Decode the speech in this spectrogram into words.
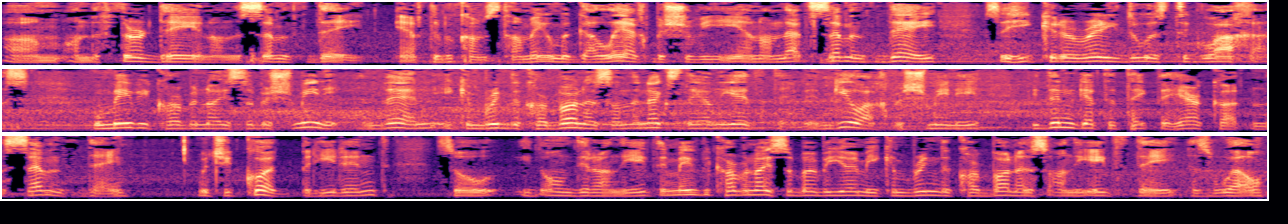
Um, on the third day and on the seventh day after it becomes tamei umegaleach b'shvi'i, and on that seventh day, so he could already do his tiglachas maybe karbonoisa b'shmini, and then he can bring the karbonis on the next day on the eighth day. In gilach b'shmini, he didn't get to take the haircut on the seventh day, which he could, but he didn't, so he only did it on the eighth day. Maybe karbonoisa b'yom, he can bring the karbonis on the eighth day as well.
